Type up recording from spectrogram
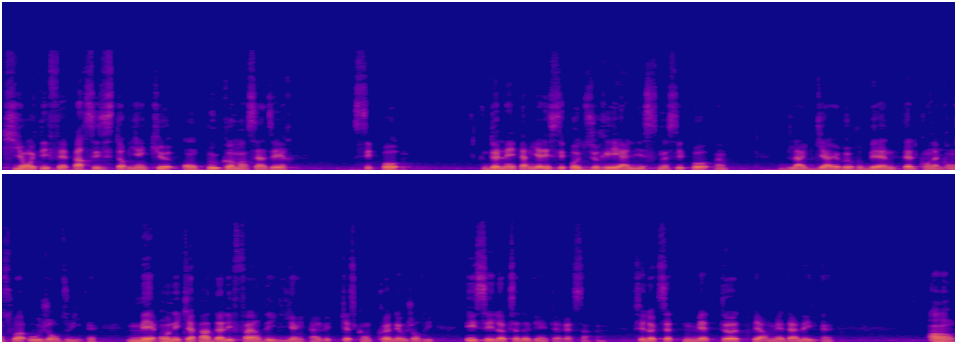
qui ont été faits par ces historiens qu'on peut commencer à dire c'est pas de l'impérialisme, c'est pas du réalisme, c'est pas hein, de la guerre urbaine telle qu'on la conçoit aujourd'hui, hein. mais on est capable d'aller faire des liens avec ce qu'on connaît aujourd'hui, et c'est là que ça devient intéressant. Hein. C'est là que cette méthode permet d'aller, en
